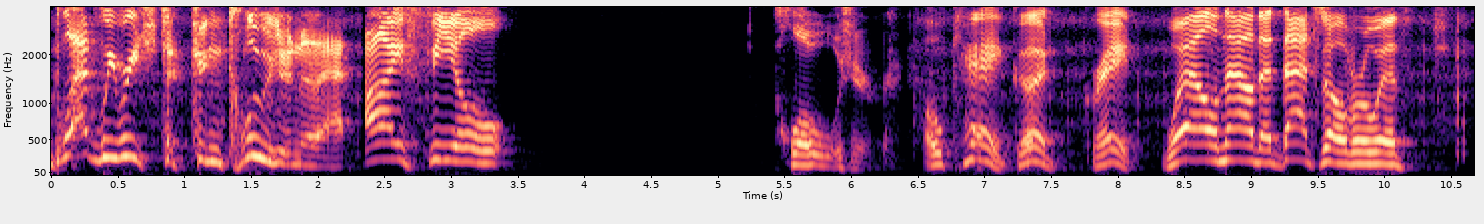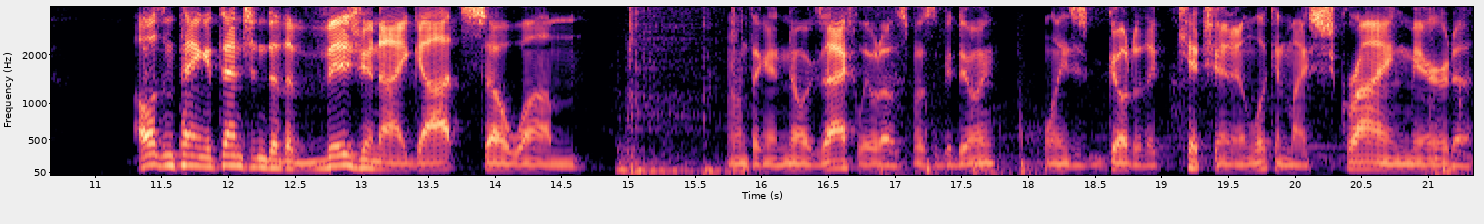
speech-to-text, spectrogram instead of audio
Glad we reached a conclusion to that. I feel closure. Okay, good, great. Well, now that that's over with, I wasn't paying attention to the vision I got, so, um, I don't think I know exactly what I was supposed to be doing. Let me just go to the kitchen and look in my scrying mirror to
